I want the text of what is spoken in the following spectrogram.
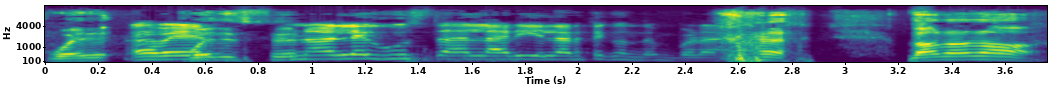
puede, A ver, puede ser. no le gusta a Lari el arte contemporáneo. No, no, no.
